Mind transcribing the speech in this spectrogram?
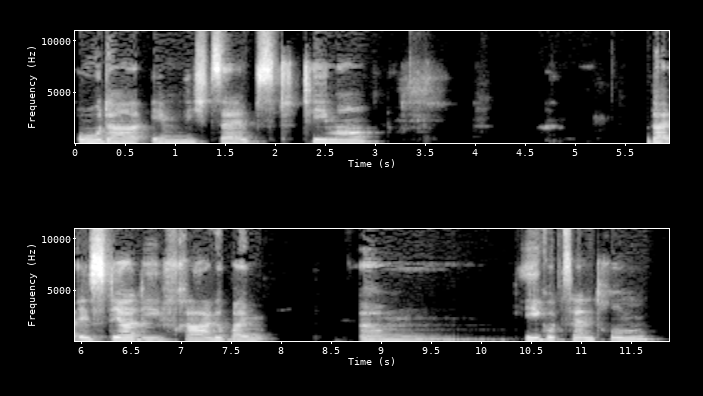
oder im Nicht-Selbst-Thema. Da ist ja die Frage beim ähm, Egozentrum.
